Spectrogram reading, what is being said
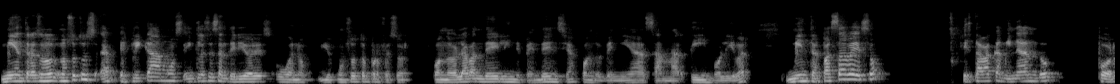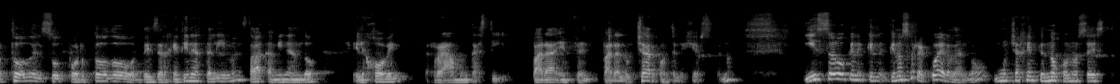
Mientras no- nosotros eh, explicábamos en clases anteriores, o bueno, yo con otro profesor, cuando hablaban de la independencia, cuando venía San Martín, Bolívar, mientras pasaba eso, estaba caminando por todo el sur, por todo, desde Argentina hasta Lima, estaba caminando el joven Ramón Castilla para, para luchar contra el ejército, ¿no? Y es algo que, que- que no se recuerda, ¿no? Mucha gente no conoce esto,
